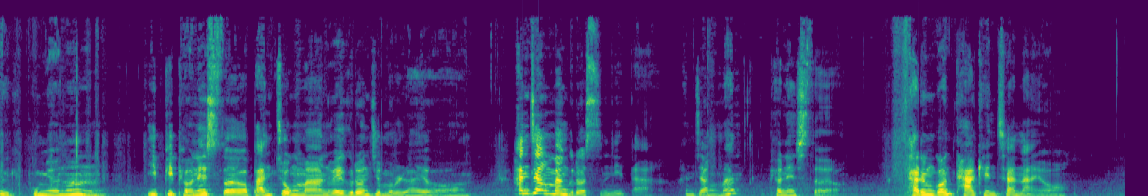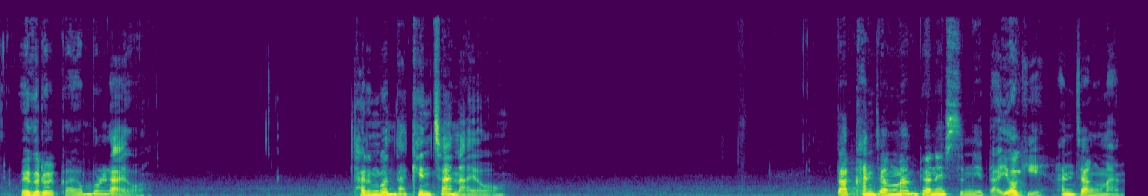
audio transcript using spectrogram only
여기 보면은 잎이 변했어요. 반쪽만 왜 그런지 몰라요. 한 장만 그렇습니다. 한 장만 변했어요. 다른 건 다 괜찮아요. 왜 그럴까요? 몰라요. 다른 건 다 괜찮아요. 딱 한 장만 변했습니다. 여기 한 장만.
